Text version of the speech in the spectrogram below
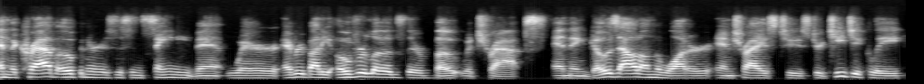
And the crab opener is this insane event where everybody overloads their boat with traps and then goes out on the water and tries to strategically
